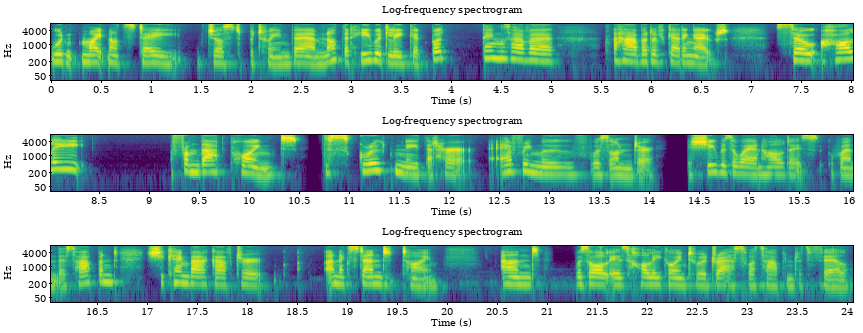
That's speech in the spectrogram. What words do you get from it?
wouldn't might not stay just between them. Not that he would leak it, but things have a habit of getting out. So Holly, from that point, the scrutiny that her every move was under. She was away on holidays when this happened. She came back after an extended time and was all is Holly going to address what's happened with Phil?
